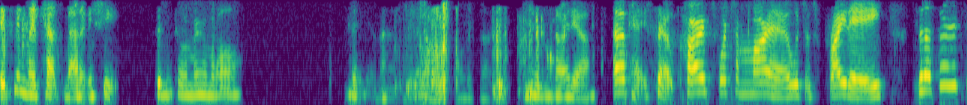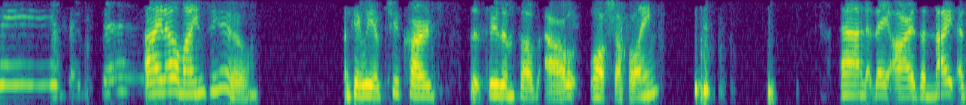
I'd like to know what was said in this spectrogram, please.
I think my cat's mad at me. She didn't come in my room at all. I have no idea. Okay, so cards for tomorrow, which is Friday, the 13th. I know, mine too. Okay, we have two cards that threw themselves out while shuffling. And they are the Knight of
